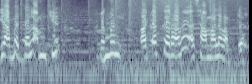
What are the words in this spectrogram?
याबद्दल आमची मन अटक करावे असं आम्हाला वाटतं.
